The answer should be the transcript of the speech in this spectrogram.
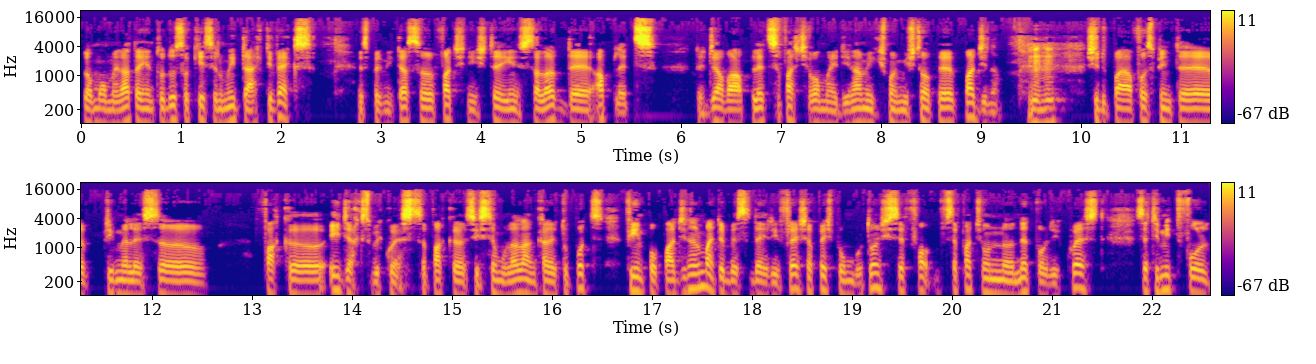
La un moment dat a introdus o chestie numită ActiveX. Îți permitea să faci niște instalări de applets, de Java applets, să faci ceva mai dinamic și mai mișto pe pagină. Uh-huh. Și după aia a fost printre primele să facă Ajax request, să facă sistemul ăla în care tu poți, fi pe o pagină, nu mai trebuie să dai refresh, apeși pe un buton și se, fa- se face un network request, se trimit for,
